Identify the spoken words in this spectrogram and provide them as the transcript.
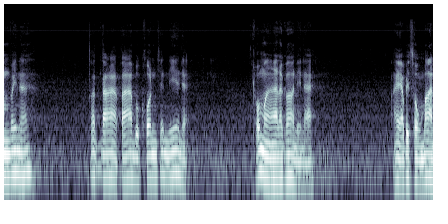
ำไว้นะตาตาตาบุคคลเช่นนี้เนี่ยเขามาแล้วก็นี่นะ ให้เอาไปส่งบ้าน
